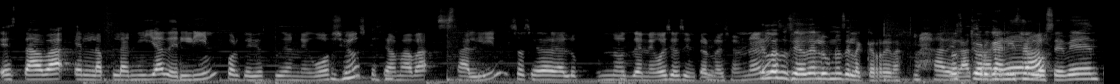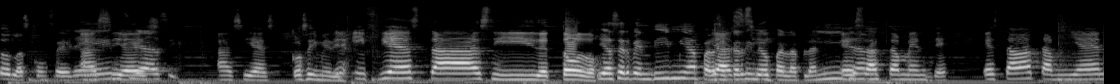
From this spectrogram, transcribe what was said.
estaba en la planilla de LIN, porque yo estudié negocios, que se llamaba SALIN, Sociedad de Alumnos de Negocios Internacionales. Es la sociedad de alumnos de la carrera. los que organizan los eventos, las conferencias. Así es. Así es. Cosa y media. Y, fiestas y de todo. Y hacer vendimia para sacar dinero para la planilla. Exactamente. Estaba también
